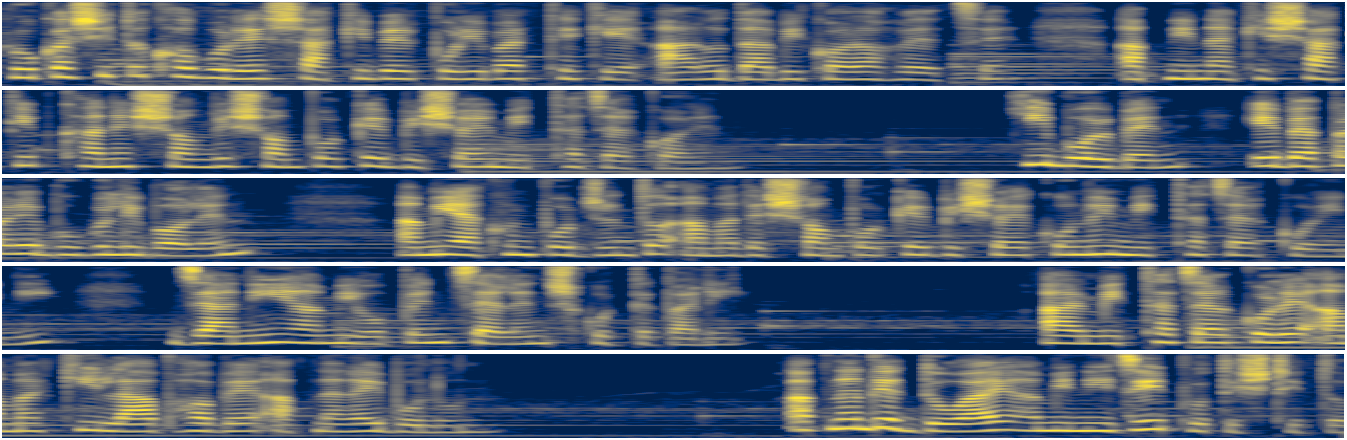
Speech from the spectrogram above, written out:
প্রকাশিত খবরে সাকিবের পরিবার থেকে আরও দাবি করা হয়েছে, আপনি নাকি সাকিব খানের সঙ্গে সম্পর্কের বিষয়ে মিথ্যাচার করেন। কি বলবেন? এ ব্যাপারে বুবলি বলেন আমি এখন পর্যন্ত আমাদের সম্পর্কের বিষয়ে কোনোই মিথ্যাচার করিনি জানি আমি ওপেন চ্যালেঞ্জ করতে পারি। আর মিথ্যাচার করে আমার কি লাভ হবে, আপনারাই বলুন। আপনাদের দোয়ায় আমি নিজেই প্রতিষ্ঠিত।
